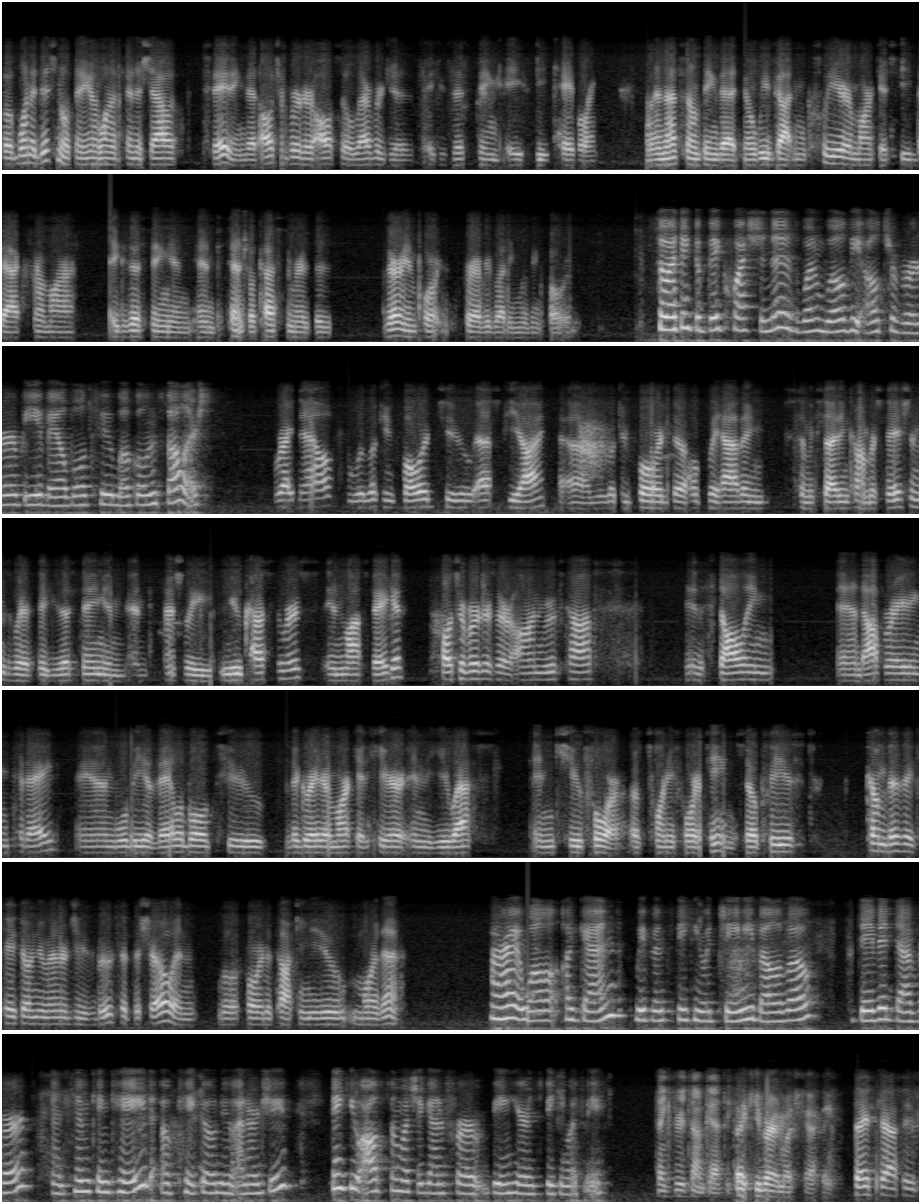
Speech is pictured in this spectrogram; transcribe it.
But one additional thing I want to finish out stating that Ultraverter also leverages existing AC cabling. And that's something that you know, we've gotten clear market feedback from our existing and, and potential customers is very important for everybody moving forward. So I think the big question is when will the Ultraverter be available to local installers? Right now, we're looking forward to SPI. Uh, we're looking forward to hopefully having some exciting conversations with existing and, and potentially new customers in Las Vegas. Ultraverters are on rooftops installing and operating today and will be available to the greater market here in the U.S. in Q4 of 2014. So please come visit KACO New Energy's booth at the show, and we'll look forward to talking to you more then. All right. Well, again, we've been speaking with Jamie Beliveau, David Dever, and Tim Kincaid of KACO New Energy. Thank you all so much again for being here and speaking with me. Thank you for your time, Kathie. Thank you very much, Kathie. Thanks, Kathie.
